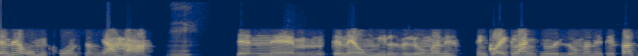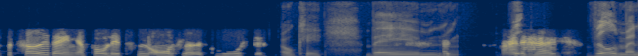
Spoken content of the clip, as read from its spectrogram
den her omikron, som jeg har, Mm. den, øhm, den er jo mild ved lungerne. Den går ikke langt ned i lungerne. Det er først på tredje dagen, jeg får lidt sådan overfladisk hoste. Okay. Hvad, øhm, Nej, det har jeg ikke. ved man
